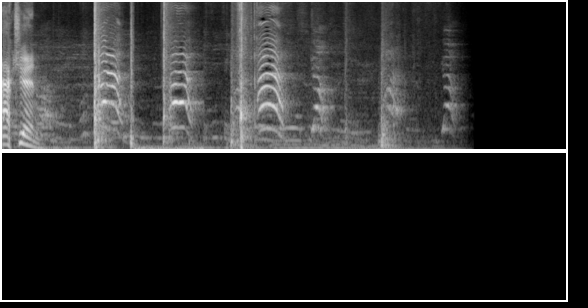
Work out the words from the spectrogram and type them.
Action!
